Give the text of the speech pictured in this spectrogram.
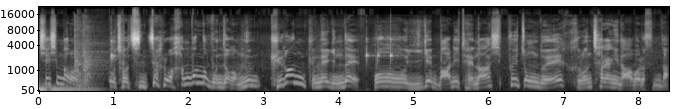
670만 원이에요. 저 진짜로 한 번도 본 적 없는 그런 금액인데 어, 이게 말이 되나 싶을 정도의 그런 차량이 나와버렸습니다.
